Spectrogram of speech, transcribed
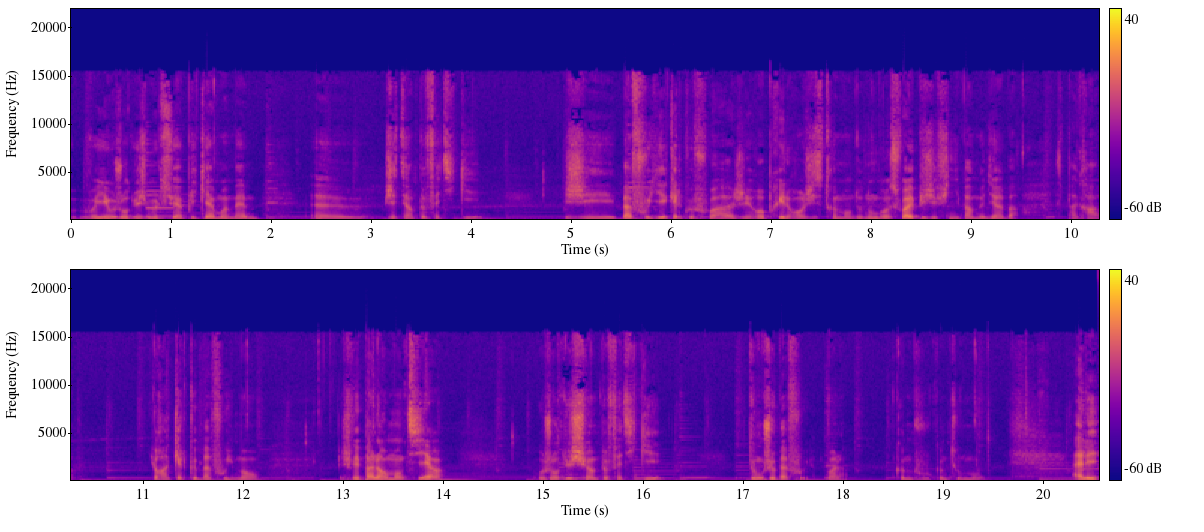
vous voyez, aujourd'hui je me le suis appliqué à moi-même. Euh, j'étais un peu fatigué. J'ai bafouillé quelques fois, j'ai repris l'enregistrement de nombreuses fois et puis j'ai fini par me dire bah c'est pas grave. Il y aura quelques bafouillements. Je vais pas leur mentir. Aujourd'hui, je suis un peu fatigué. Donc je bafouille, voilà, comme vous, comme tout le monde. Allez,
